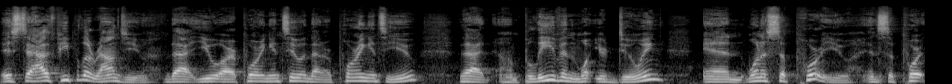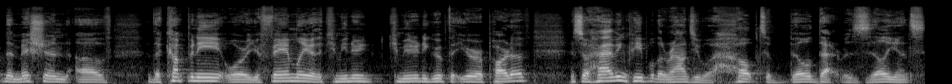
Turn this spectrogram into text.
is to have people around you that you are pouring into and that are pouring into you that um, believe in what you're doing and want to support you and support the mission of the company or your family or the community community group that you're a part of. And so having people around you will help to build that resilience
